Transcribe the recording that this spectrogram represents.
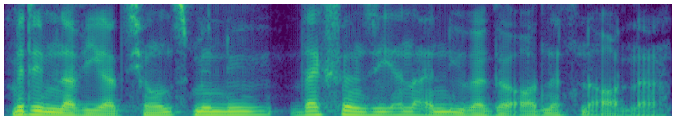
Mit dem Navigationsmenü wechseln Sie in einen übergeordneten Ordner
